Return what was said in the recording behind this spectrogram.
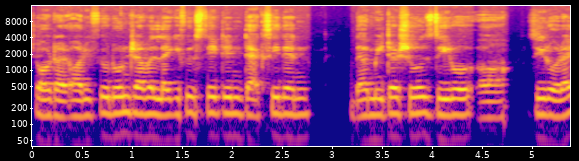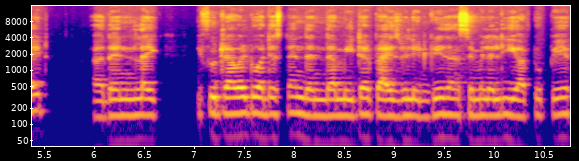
shorter. Or if you don't travel like if you sit in taxi then the meter shows zero uh, zero right? Uh, then like if you travel to a distance then the meter price will increase and similarly you have to pay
